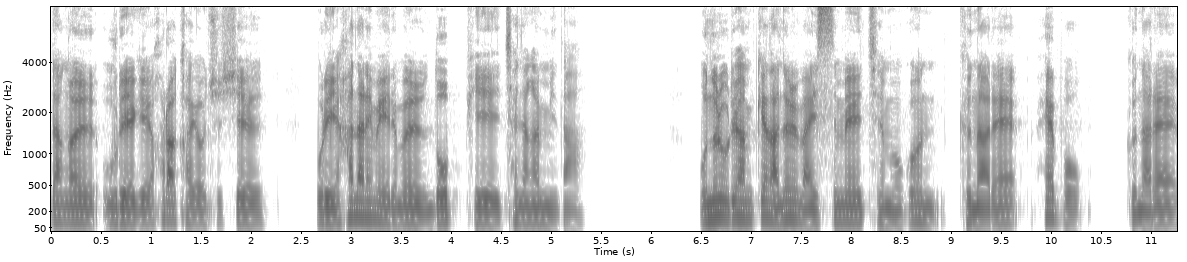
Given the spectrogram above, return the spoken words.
땅을 우리에게 허락하여 주실 우리 하나님의 이름을 높이 찬양합니다. 오늘 우리 함께 나눌 말씀의 제목은 그날의 회복, 그날의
